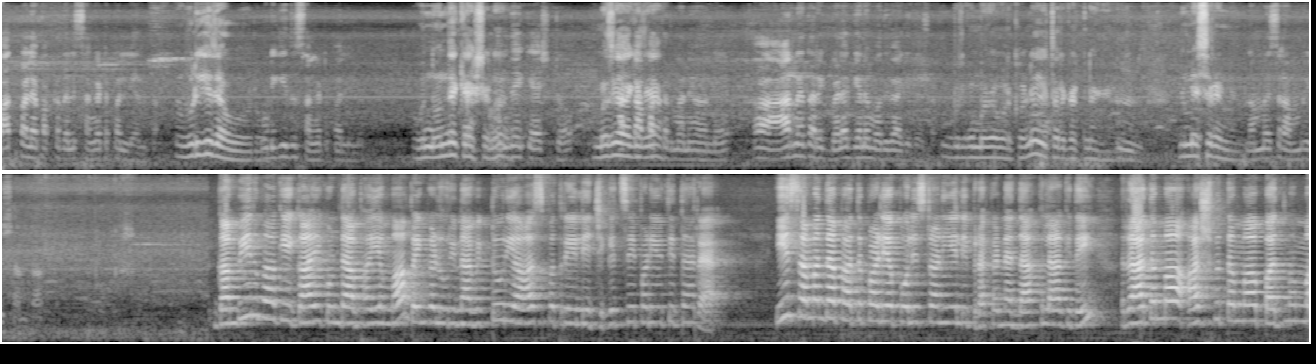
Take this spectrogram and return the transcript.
ಪಾತ್ಪಾಳ್ಯ ಪಕ್ಕದಲ್ಲಿ ಸಂಗಟಪಲ್ಲಿ ಅಂತ. ಹುಡುಗಿದ ಯಾವ ಊರು? ಹುಡುಗಿದು ಸಂಗಟಪಲ್ಲಿ. ಒಂದು ಒಂದೇ ಕ್ಯಾಸ್ಟ್ ಒಂದೇ ಕ್ಯಾಸ್ಟು ಮದುವೆ ಆಗಿದೆ? ಪಕ್ಕದ ಆರನೇ ತಾರೀಕು ಬೆಳಗ್ಗೆನೆ ಮದುವೆ ಆಗಿದೆ ಸರ್. ಇಬ್ಬರಿಗೂ ಮದುವೆ ಮಾಡ್ಕೊಂಡು ಈ ಥರ ಘಟನೆ ಆಗಿದೆ. ಹ್ಞೂ ನಿಮ್ಮ ಹೆಸರೇನು? ನಮ್ಮ ಹೆಸರು ಅಂಬರೀಷ್ ಅಂತ. ಗಂಭೀರವಾಗಿ ಗಾಯಗೊಂಡ ಭಯಮ್ಮ ಬೆಂಗಳೂರಿನ ವಿಕ್ಟೋರಿಯಾ ಆಸ್ಪತ್ರೆಯಲ್ಲಿ ಚಿಕಿತ್ಸೆ ಪಡೆಯುತ್ತಿದ್ದಾರೆ. ಈ ಸಂಬಂಧ ಪಾತಪಾಳ್ಯ ಪೊಲೀಸ್ ಠಾಣೆಯಲ್ಲಿ ಪ್ರಕರಣ ದಾಖಲಾಗಿದೆ. ರಾಧಮ್ಮ ಅಶ್ವಥಮ್ಮ ಪದ್ಮಮ್ಮ,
